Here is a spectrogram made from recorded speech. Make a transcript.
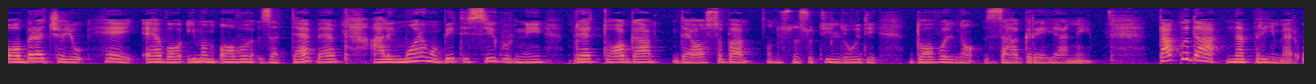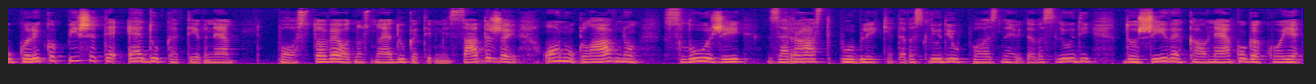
obraćaju, hej, evo, imam ovo za tebe, ali moramo biti sigurni pre toga da je osoba, odnosno su ti ljudi dovoljno zagrejani. Tako da, na primjer, ukoliko pišete edukativne postove, odnosno edukativni sadržaj, on uglavnom služi za rast publike, da vas ljudi upoznaju, da vas ljudi dožive kao nekoga koji je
